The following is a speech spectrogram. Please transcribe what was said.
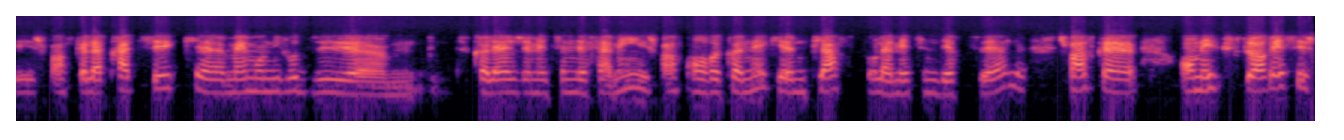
je pense que la pratique, euh, même au niveau du, euh, du, collège de médecine de famille, je pense qu'on reconnaît qu'il y a une place pour la médecine virtuelle. Je pense qu'on explorait ces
